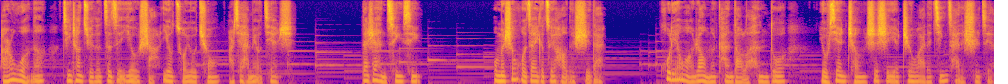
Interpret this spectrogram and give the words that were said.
而我呢，经常觉得自己又傻又挫又穷，而且还没有见识。但是很庆幸，我们生活在一个最好的时代。互联网让我们看到了很多有限城市视野之外的精彩的世界。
